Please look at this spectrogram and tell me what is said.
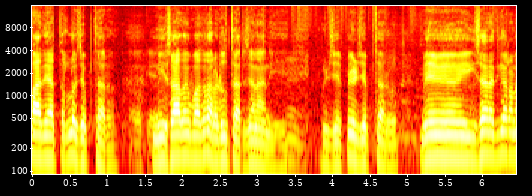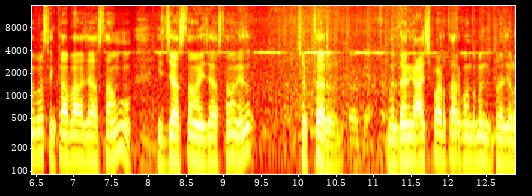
పాదయాత్రలో చెప్తారు. మీ సాధక బాధకాలు అడుగుతారు జనాన్ని. వీళ్ళు చెప్పి వీళ్ళు చెప్తారు. మేము ఈసారి అధికారంలోకి వస్తే ఇంకా బాగా చేస్తాము. ఇది చేస్తాం అది చేస్తాం అనేది చెప్తారు. మరి దానికి ఆశపడతారు కొంతమంది ప్రజలు.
